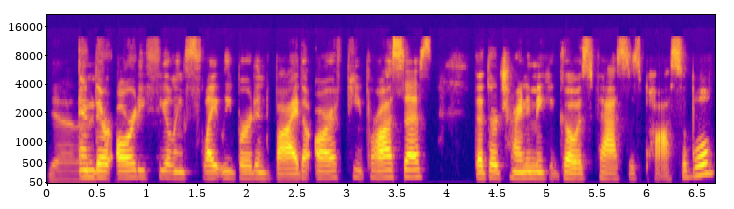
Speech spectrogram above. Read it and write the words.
Yeah. and they're already feeling slightly burdened by the RFP process that they're trying to make it go as fast as possible.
